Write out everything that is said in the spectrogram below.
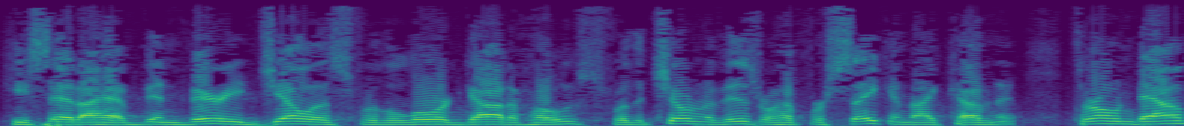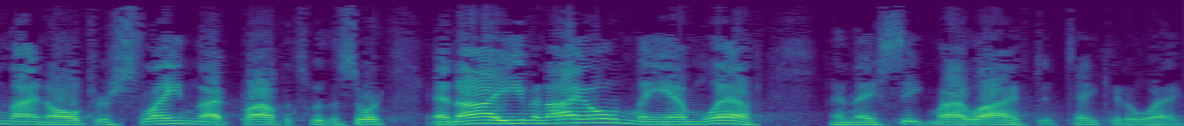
he said, I have been very jealous for the Lord God of hosts, for the children of Israel have forsaken thy covenant, thrown down thine altar, slain thy prophets with the sword, and I, even I only, am left, and they seek my life to take it away.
